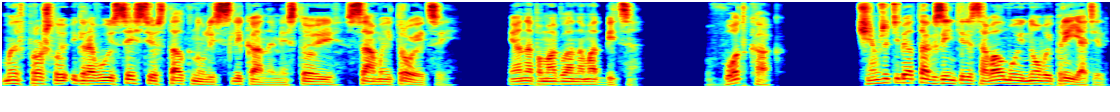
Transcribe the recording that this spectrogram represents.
Мы в прошлую игровую сессию столкнулись с ликанами, с той самой троицей, и она помогла нам отбиться. «Вот как?» Чем же тебя так заинтересовал мой новый приятель?»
